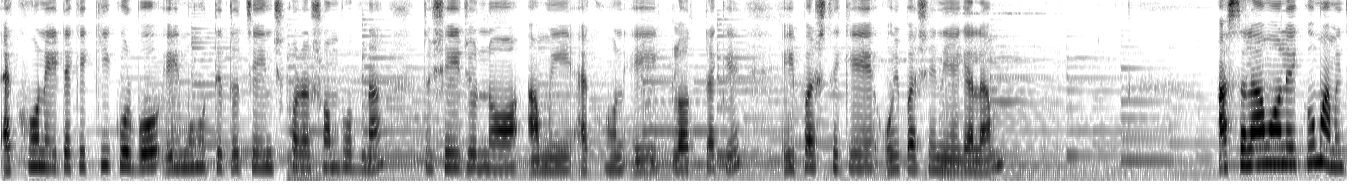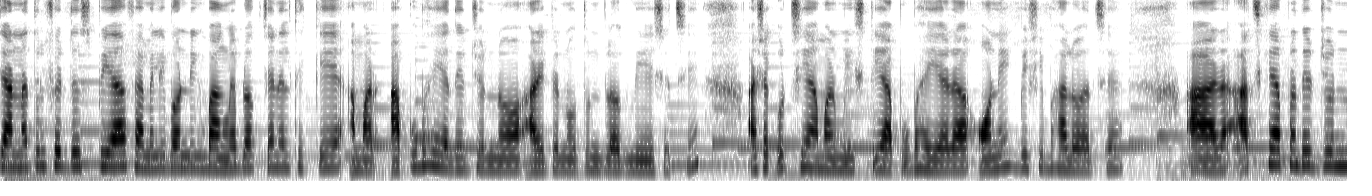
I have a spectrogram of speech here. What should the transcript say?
এখন এটাকে কি করব, এই মুহূর্তে তো চেঞ্জ করা সম্ভব না। তো সেই জন্য আমি এখন এই ক্লথটাকে এই পাশ থেকে ওই পাশে নিয়ে গেলাম। আসসালামু আলাইকুম, আমি Jannatul Ferdous Piya family bonding Bangla blog channel থেকে আমার আপু ভাইয়াদের জন্য আরেকটা নতুন ব্লগ নিয়ে এসেছি। আশা করছি আমার মিষ্টি আপু ভাইয়ারা অনেক বেশি ভালো আছে। আর আজকে আপনাদের জন্য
